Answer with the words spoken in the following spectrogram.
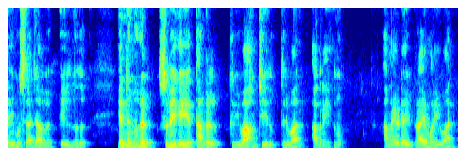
തൈമൂസ് രാജാവ് എഴുതുന്നത് എന്റെ മകൾ സുലേഖയെ താങ്കൾക്ക് വിവാഹം ചെയ്തു തരുവാൻ ആഗ്രഹിക്കുന്നു. അങ്ങയുടെ അഭിപ്രായം അറിയുവാൻ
